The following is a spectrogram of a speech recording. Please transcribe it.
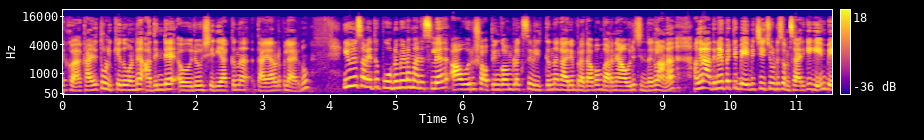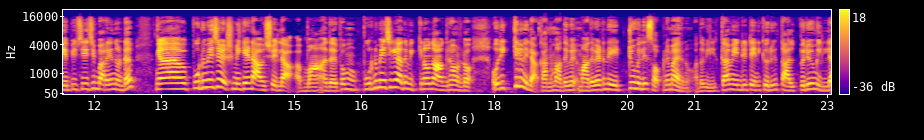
ക- കഴുത്തുളുക്കിയത് കൊണ്ട് അതിന്റെ ഒരു ശരിയാക്കുന്ന തയ്യാറെടുപ്പിലായിരുന്നു. ഈ ഒരു സമയത്ത് പൂർണിമയുടെ മനസ്സിൽ ആ ഒരു ഷോപ്പിംഗ് കോംപ്ലക്സ് വിൽക്കുന്ന കാര്യം പ്രതാപം പറഞ്ഞ ആ ഒരു ചിന്തകളാണ്. അങ്ങനെ അതിനെപ്പറ്റി ബേബി ചേച്ചിയോട് സംസാരിക്കുകയും ബേബി ചേച്ചിയും പറയുന്നുണ്ട് "ആ, പൂർണിമേച്ചി വിഷമിക്കേണ്ട ആവശ്യമില്ല. അത് ഇപ്പം പൂർണിമേച്ചിക്ക് അത് വിൽക്കണമെന്ന് ആഗ്രഹമുണ്ടോ? ഒരിക്കലുമില്ല. കാരണം അത് മാധവേട്ടന്റെ ഏറ്റവും വലിയ സ്വപ്നമായിരുന്നു. അത് വിൽക്കാൻ വേണ്ടിയിട്ട് എനിക്കൊരു താല്പര്യവുമില്ല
